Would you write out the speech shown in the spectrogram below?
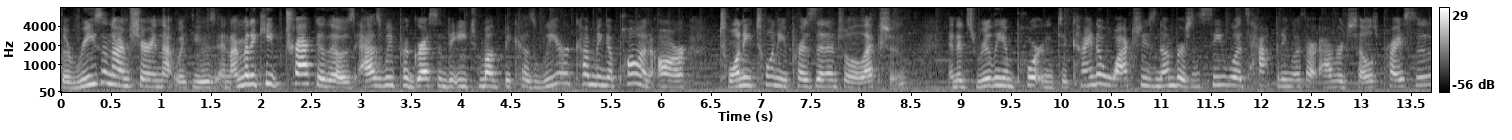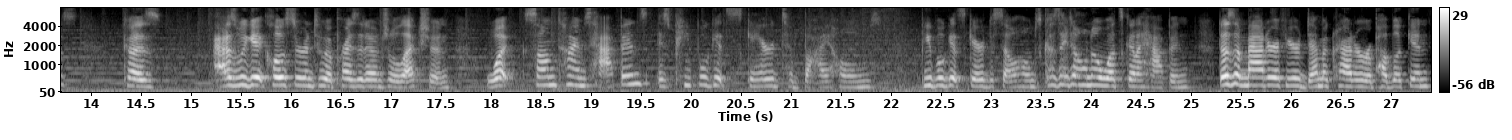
The reason I'm sharing that with you is, and I'm gonna keep track of those as we progress into each month because we are coming upon our 2020 presidential election. And it's really important to kind of watch these numbers and see what's happening with our average sales prices. Because as we get closer into a presidential election, what sometimes happens is people get scared to buy homes People get scared to sell homes because they don't know what's going to happen. Doesn't matter if you're a Democrat or Republican,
